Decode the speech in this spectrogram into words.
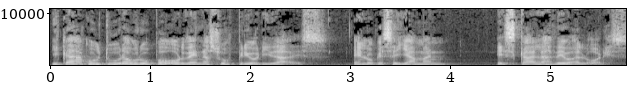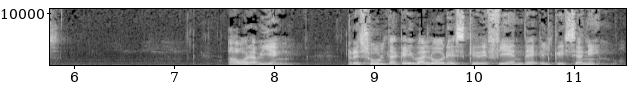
Y cada cultura o grupo ordena sus prioridades en lo que se llaman escalas de valores. Ahora bien, Resulta que hay valores que defiende el cristianismo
